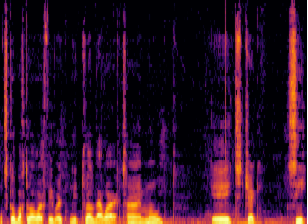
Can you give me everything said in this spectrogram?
Let's go back to our favorite the 12 hour time mode. Okay let's check. See?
